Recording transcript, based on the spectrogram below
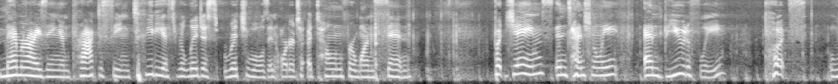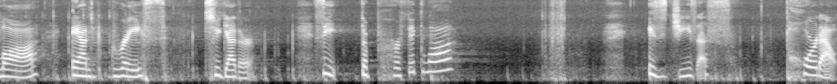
memorizing and practicing tedious religious rituals in order to atone for one's sin. But James intentionally and beautifully puts law and grace together. See, the perfect law is Jesus poured out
